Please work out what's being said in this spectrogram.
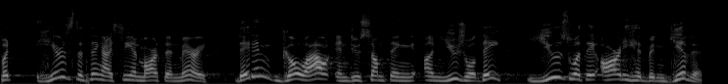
But here's the thing I see in Martha and Mary they didn't go out and do something unusual, they used what they already had been given.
